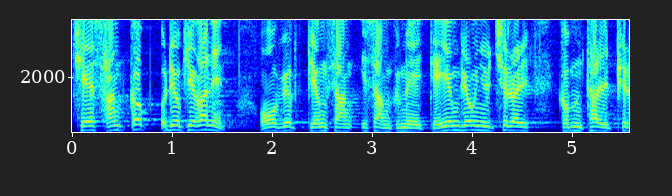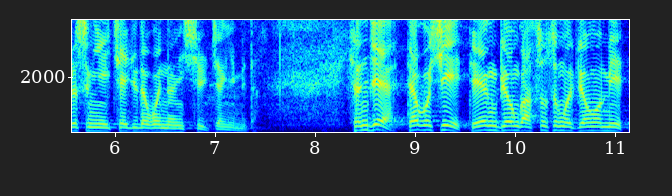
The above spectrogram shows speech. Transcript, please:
최상급 의료기관인 500병상 이상 규모의 대형 병원 유치를 검토할 필요성이 제기되고 있는 실정입니다. 현재 대구시 대형 병원과 수성구 병원 및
